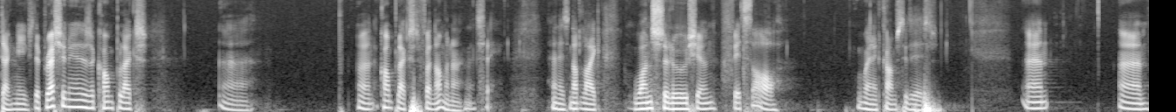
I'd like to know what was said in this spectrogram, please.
techniques. Depression is a complex, uh, complex phenomena, let's say, and it's not like one solution fits all when it comes to this. And um,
